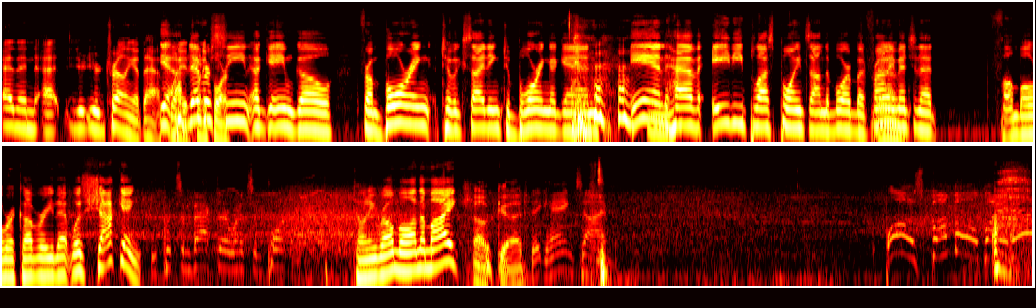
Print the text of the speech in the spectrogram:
and then at, you're, you're trailing at the half. Yeah, I've never 24. seen a game go from boring to exciting to boring again and mm-hmm. have 80 plus points on the board. But Friday Yeah. mentioned that fumble recovery that was shocking. He puts him back there when it's important. Tony Romo on the mic. Oh, good. Big hang time. Ball is fumbled by Hill.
